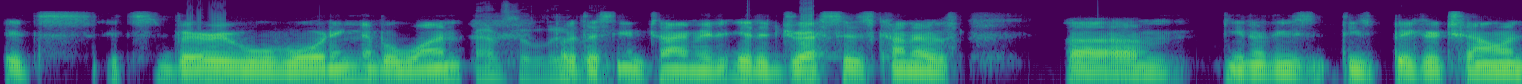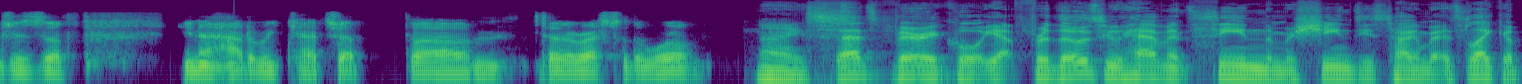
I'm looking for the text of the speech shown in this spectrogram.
it's it's very rewarding. Number one, Absolutely. but at the same time, it, it addresses kind of, um, you know, these these bigger challenges of, you know, how do we catch up um, to the rest of the world? Nice. That's very cool. Yeah, for those who haven't seen the machines he's talking about, it's like a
